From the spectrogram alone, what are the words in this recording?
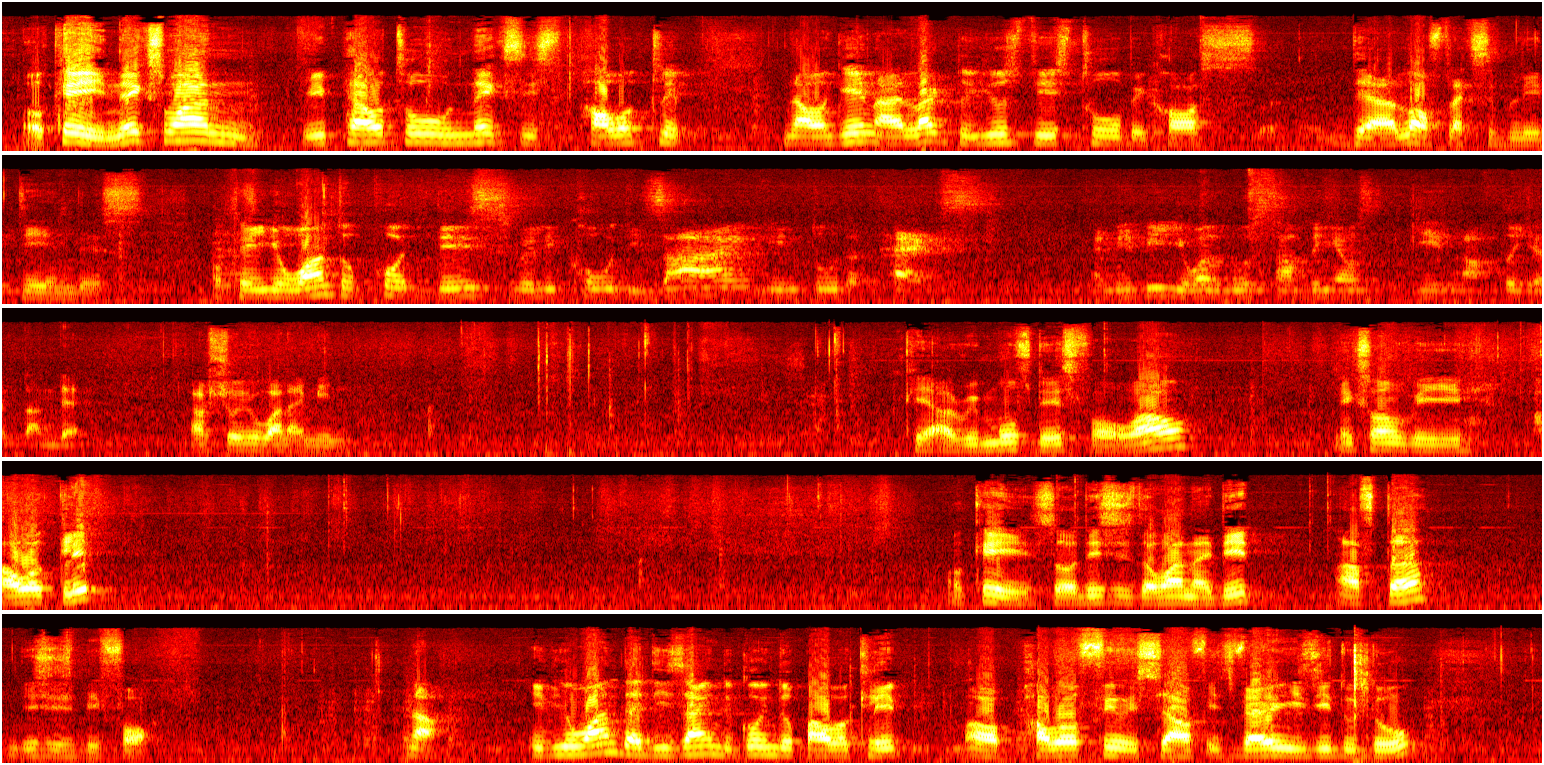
Okay, next one, repel tool. Next is power clip. Now again, I like to use this tool because there are a lot of flexibility in this. Okay, you want to put this really cool design into the text and maybe you want to do something else again after you have done that. I'll show you what I mean. Okay, I'll remove this for a while. Next one we power clip. Okay, so this is the one I did after. This is before. Now, if you want the design to go into power clip or power fill itself, it's very easy to do.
